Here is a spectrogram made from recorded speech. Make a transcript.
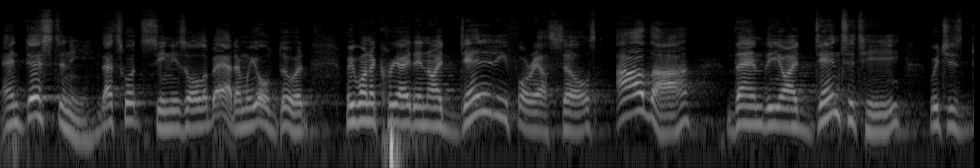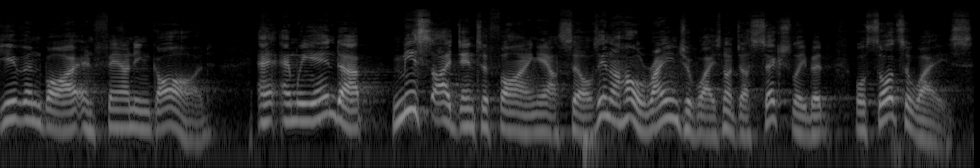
and destiny. That's what sin is all about, and we all do it. We want to create an identity for ourselves other than the identity which is given by and found in God. And, and we end up misidentifying ourselves in a whole range of ways, not just sexually, but all sorts of ways.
